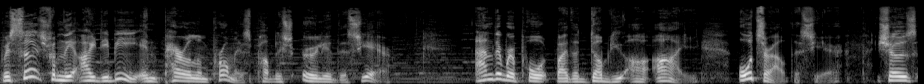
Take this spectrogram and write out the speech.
Research from the IDB in Peril and Promise, published earlier this year, and a report by the WRI, also out this year, shows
